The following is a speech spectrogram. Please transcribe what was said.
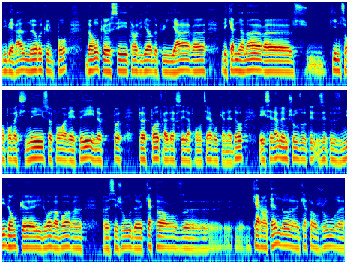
libéral, ne recule pas. Donc, c'est en vigueur depuis hier. les camionneurs qui ne sont pas vaccinés se font arrêter et ne peuvent pas traverser la frontière au Canada. Et c'est la même chose aux États-Unis. Donc, euh, ils doivent avoir un, séjour de 14, euh, une quarantaine, là, 14 jours. Euh,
